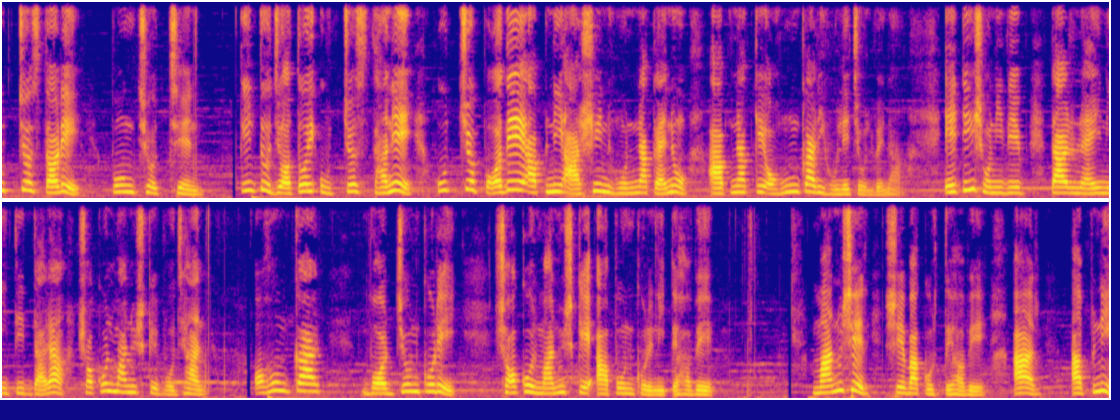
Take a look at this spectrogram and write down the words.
উচ্চ স্তরে পৌঁছচ্ছেন। কিন্তু যতই উচ্চ স্থানে, উচ্চ পদে আপনি আসীন হন না কেন, আপনাকে অহংকারী হলে চলবে না। এটি শনিদেব তার ন্যায় নীতির দ্বারা সকল মানুষকে বোঝান। অহংকার বর্জন করে সকল মানুষকে আপন করে নিতে হবে। মানুষের সেবা করতে হবে। আর আপনি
